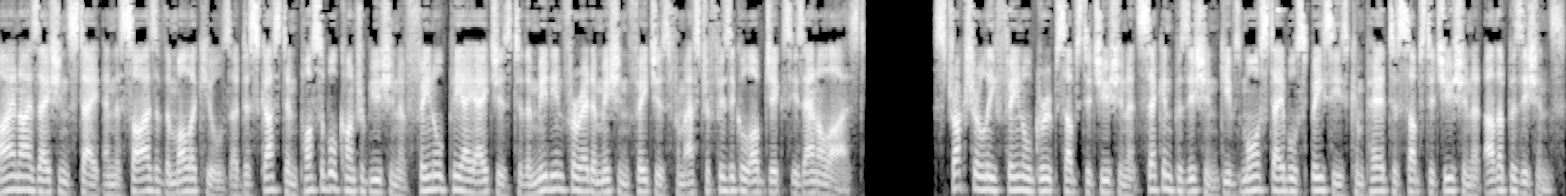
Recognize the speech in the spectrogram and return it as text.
ionization state and the size of the molecules are discussed and possible contribution of phenyl PAHs to the mid-infrared emission features from astrophysical objects is analyzed. Structurally phenyl group substitution at second position gives more stable species compared to substitution at other positions.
